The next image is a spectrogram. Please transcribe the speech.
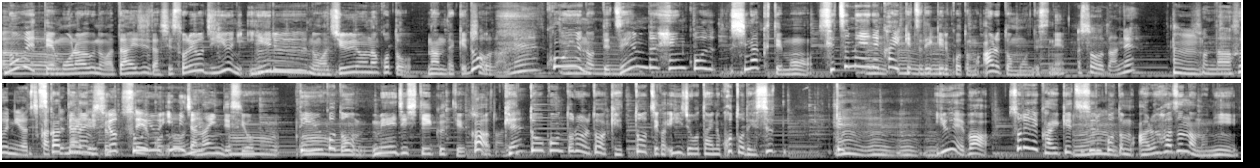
述べてもらうのは大事だしそれを自由に言えるのは重要なことなんだけど、ね、こういうのって全部変更しなくても説明で解決できることもあると思うんですね。そうだね。うん、そんな風には使ってないですよそういう意味じゃないんですよ、っていうことを明示していくっていうか、血糖コントロールとは血糖値がいい状態のことですっって言えばそれで解決することもあるはずなのに、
